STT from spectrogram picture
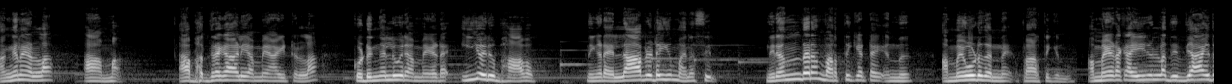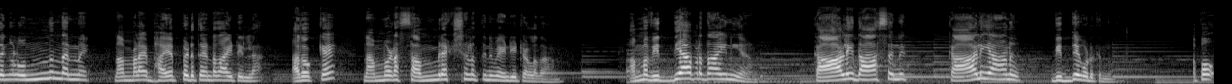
അങ്ങനെയുള്ള ആ അമ്മ ആ ഭദ്രകാളി അമ്മയായിട്ടുള്ള കൊടുങ്ങല്ലൂർ അമ്മയുടെ ഈ ഒരു ഭാവം നിങ്ങളുടെ എല്ലാവരുടെയും മനസ്സിൽ നിരന്തരം വർത്തിക്കട്ടെ എന്ന് അമ്മയോട് തന്നെ പ്രാർത്ഥിക്കുന്നു. അമ്മയുടെ കയ്യിലുള്ള ദിവ്യായുധങ്ങൾ ഒന്നും തന്നെ നമ്മളെ ഭയപ്പെടുത്തേണ്ടതായിട്ടില്ല. അതൊക്കെ നമ്മുടെ സംരക്ഷണത്തിന് വേണ്ടിയിട്ടുള്ളതാണ്. അമ്മ വിദ്യാപ്രദായിനിയാണ്. കാളിദാസന് കാളിയാണ് വിദ്യ കൊടുക്കുന്നത്. അപ്പോൾ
